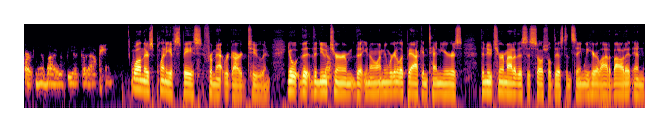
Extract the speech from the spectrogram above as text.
park nearby would be a good option. Well, and there's plenty of space from that regard too. And you know, the the new Yeah. term that you know, I mean, we're going to look back in 10 years. The new term out of this is social distancing. We hear a lot about it, and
